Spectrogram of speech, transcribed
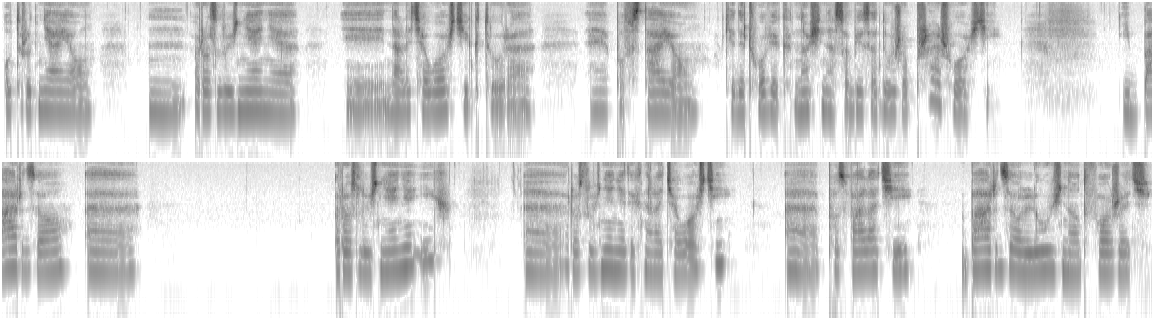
utrudniają mm, rozluźnienie y, naleciałości, które y, powstają, kiedy człowiek nosi na sobie za dużo przeszłości. I bardzo e, rozluźnienie ich, e, rozluźnienie tych naleciałości e, pozwala ci bardzo luźno tworzyć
